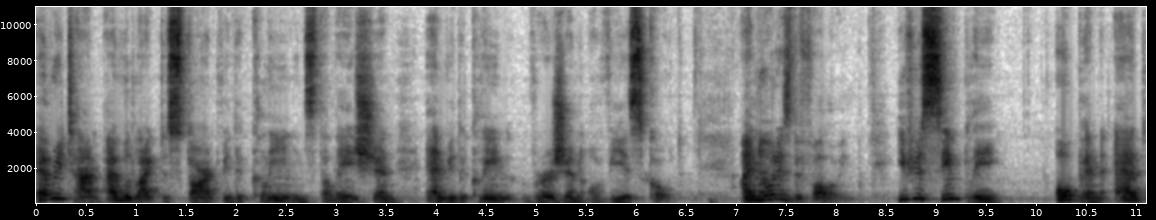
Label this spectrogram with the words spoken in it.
every time I would like to start with a clean installation and with a clean version of VS Code. I notice the following. If you simply open add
